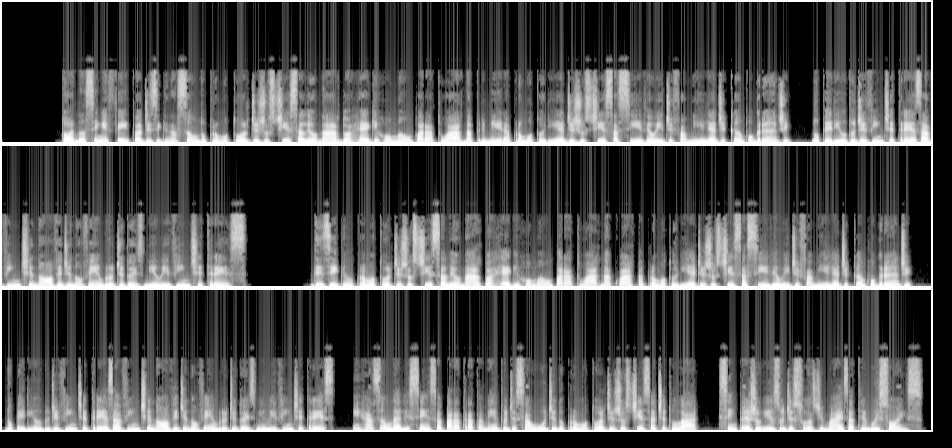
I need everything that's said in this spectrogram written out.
torna-se em efeito a designação do promotor de justiça Leonardo Arregue Romão para atuar na primeira Promotoria de Justiça Civil e de Família de Campo Grande, no período de 23 a 29 de novembro de 2023. Designa o promotor de justiça Leonardo Arregue Romão para atuar na quarta Promotoria de Justiça Civil e de Família de Campo Grande, no período de 23 a 29 de novembro de 2023, em razão da licença para tratamento de saúde do promotor de justiça titular, sem prejuízo de suas demais atribuições.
